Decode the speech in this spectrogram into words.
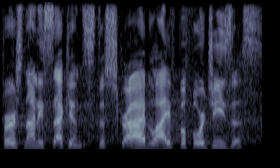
First 90 seconds, describe life before Jesus.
